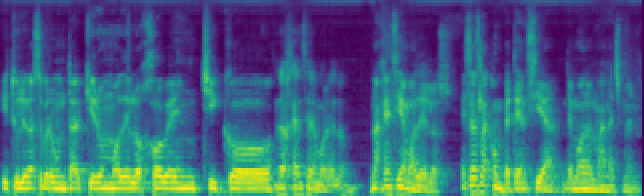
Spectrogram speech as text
y tú le vas a preguntar, quiero un modelo joven, chico... Una agencia de modelo. Una agencia de modelos. Esa es la competencia de Model Management.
